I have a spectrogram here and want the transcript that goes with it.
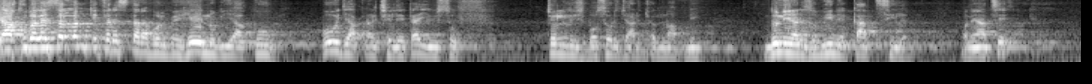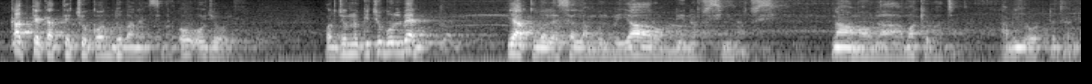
ইয়াকুব আলাইসাল্লামকে ফেরেস্তারা বলবে, হে নবী ইয়াকুব ও যে আপনার ছেলেটা ইউসুফ, চল্লিশ বছর যার জন্য আপনি দুনিয়ার জমিনে কাঁদছিলেন। মনে আছে? কাঁদতে কাঁদতে চোখ অন্ধ বানাইছিলেন ও ও যে ওর জন্য কিছু বলবেন? ইয়াকুব আলাইসাল্লাম বলবে, ইয়া রব্বি নফসি নফসি, না মাওলা, আমাকে বাঁচা, আমি ওরটা জানি।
